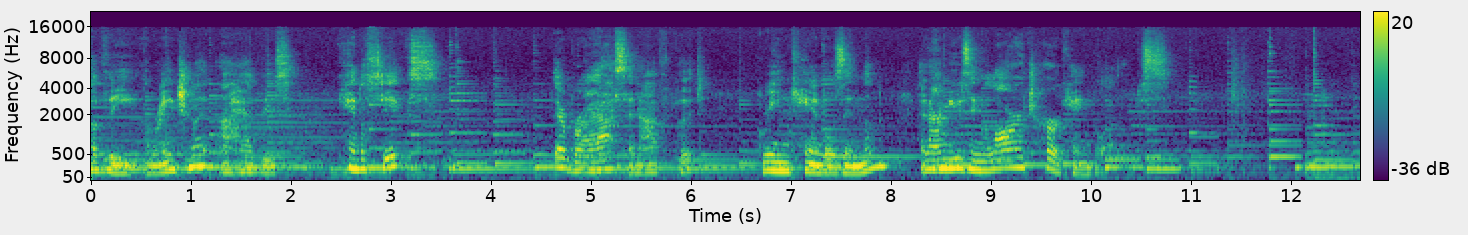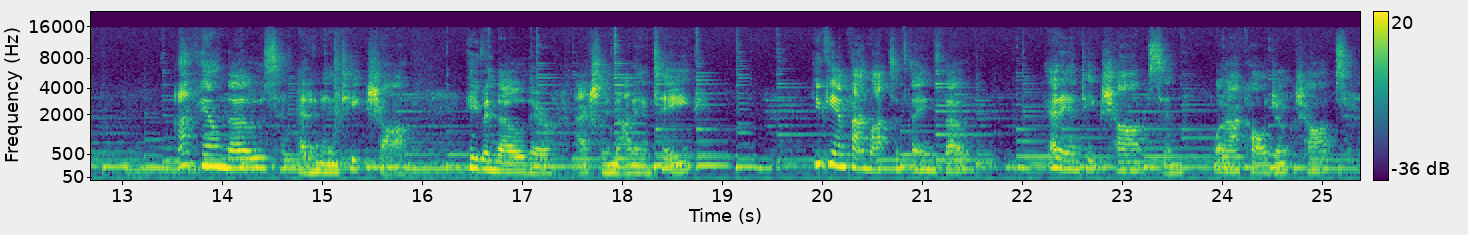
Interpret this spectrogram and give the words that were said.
of the arrangement, I have these candlesticks. They're brass and I've put green candles in them. And I'm using large hurricane globes. I found those at an antique shop even though they're actually not antique. You can find lots of things though at antique shops and what I call junk shops.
